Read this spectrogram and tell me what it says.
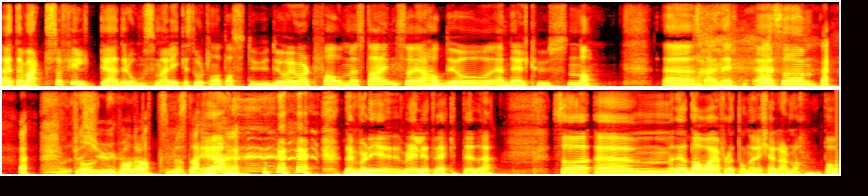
Etter hvert så fylte jeg et rom som er like stort som dette studioet, i hvert fall, med stein. Så jeg hadde jo en del tusen, da. Eh, steiner. Eh, så og- 20 kvadrat med stein. Ja. det blir, blir litt vekt i det. Så, eh, men det, Da var jeg flytta ned i kjelleren. da. På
